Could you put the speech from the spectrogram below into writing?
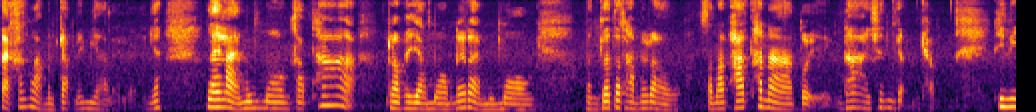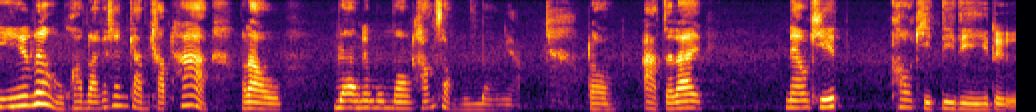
แต่ข้างหลังมันกลับไม่มีอะไรเลยอย่างเงี้ย หลาย ๆ มุมมองครับ ถ้าเราพยายามมองได้หลายมุมมอง มันก็จะทำให้เรา สามารถพัฒนาตัวเองได้เช่นกันครับ ทีนี้เรื่องของความรักก็เช่นกันครับ ถ้าเรามองในมุมมองทั้ง2มุมมองเนี่ย เราอาจจะได้แนวคิดข้อคิดดีๆ หรือ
